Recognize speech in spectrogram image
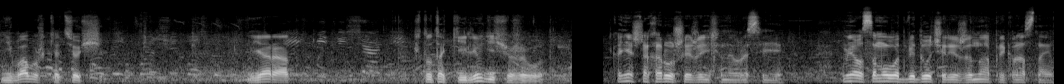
Не бабушки, а тещи. Я рад, что такие люди еще живут. Конечно, хорошие женщины в России. У меня у самого две дочери, жена прекрасная.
